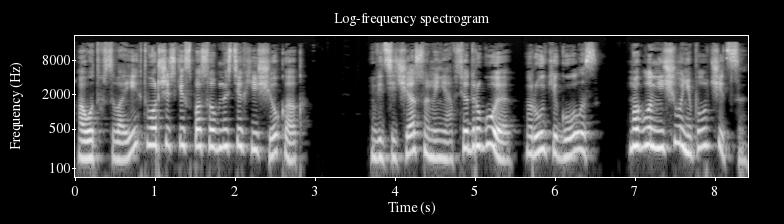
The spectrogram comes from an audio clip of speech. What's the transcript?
а вот в своих творческих способностях еще как. Ведь сейчас у меня все другое – руки, голос. Могло ничего не получиться.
